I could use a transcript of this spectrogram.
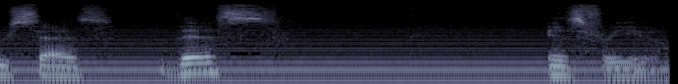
who says, This is for you.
